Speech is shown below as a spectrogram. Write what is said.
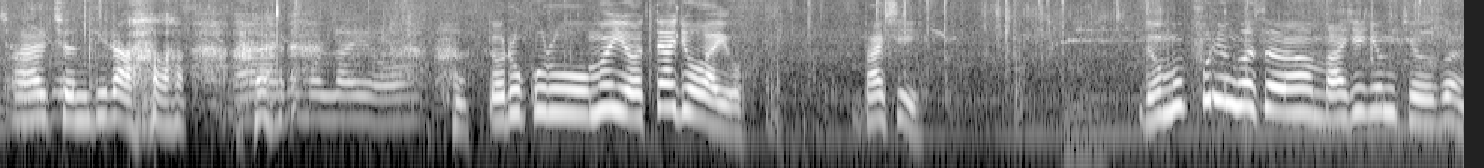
잘 견디라. 몰라요. 노릇구름은 요때 좋아요. 맛이. 너무 푸린 것은 맛이 좀 적어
